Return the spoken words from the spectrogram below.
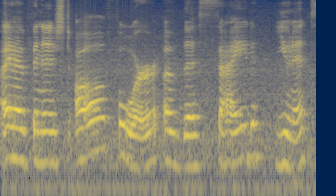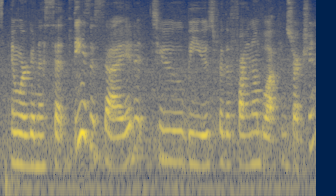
I have finished all four of the side units and we're gonna set these aside to be used for the final block construction.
